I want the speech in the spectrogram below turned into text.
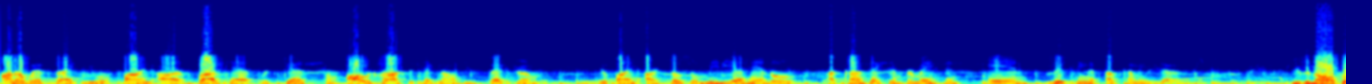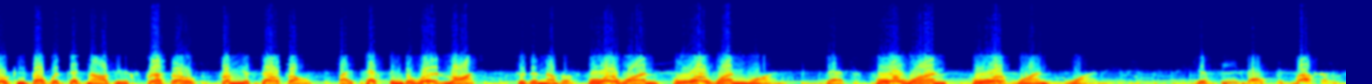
On our website, you will find our broadcast with guests from all across the technology spectrum. You'll find our social media handles, our contact information, and listing of upcoming shows. You can also keep up with Technology Expresso from your cell phone by texting the word launch to the number 41411. That's 41411. Your feedback is welcome.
